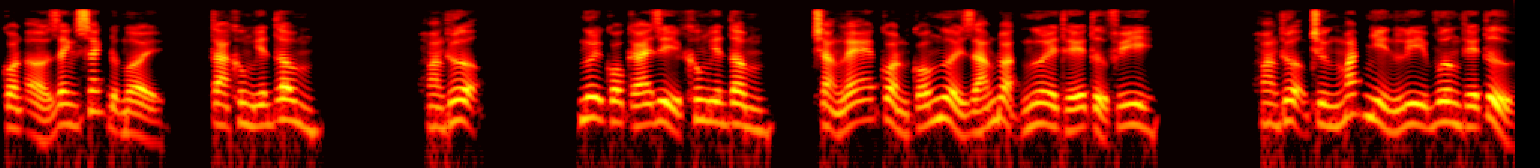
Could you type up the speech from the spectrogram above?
còn ở danh sách được mời, ta không yên tâm. Hoàng thượng, ngươi có cái gì không yên tâm, chẳng lẽ còn có người dám đoạt ngươi thế tử phi? Hoàng thượng trừng mắt nhìn ly vương thế tử,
